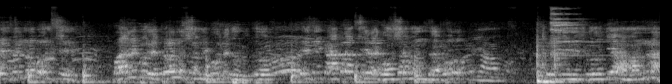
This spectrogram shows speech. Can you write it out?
এই জন্য বলছে বাড়ি বলে প্রাণস্বামী বলে ধরত এই যে কাটা ছিঁড়া ঘষা বলো এই জিনিসগুলো কি আমার না?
